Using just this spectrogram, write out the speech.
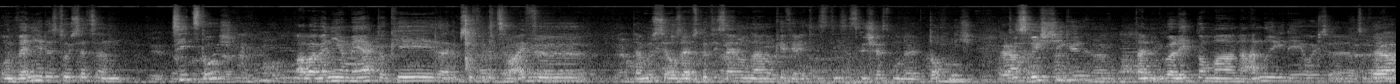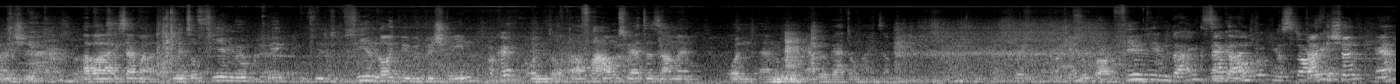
Und wenn ihr das durchsetzt, dann zieht es durch. Aber wenn ihr merkt, okay, da gibt es so viele Zweifel, dann müsst ihr auch selbstkritisch sein und sagen, okay, vielleicht ist dieses Geschäftsmodell doch nicht ja. das Richtige. Dann überlegt nochmal eine andere Idee euch äh, zu veröffentlichen. Ja. Aber ich sag mal, mit so vielen, mit vielen Leuten wie möglich reden okay. und, und, Erfahrungswerte sammeln und ähm, ja, Bewertungen einsammeln. Okay. Super. Vielen lieben Dank. Sehr beeindruckende Story. Dankeschön. Ja.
